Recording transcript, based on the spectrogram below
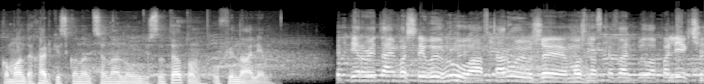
Команда Харківського національного університету у фіналі. Первый тайм вошли в игру, а второй уже, можно сказать, было полегче,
